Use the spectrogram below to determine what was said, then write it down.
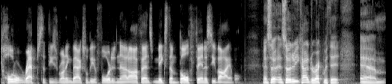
total reps that these running backs will be afforded in that offense makes them both fantasy viable. and so and so to be kind of direct with it, um,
